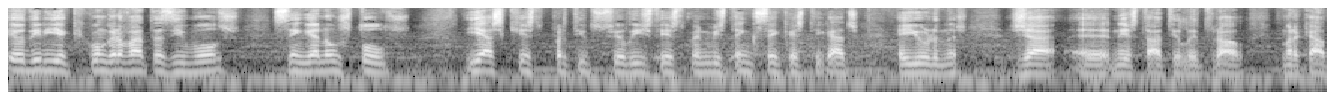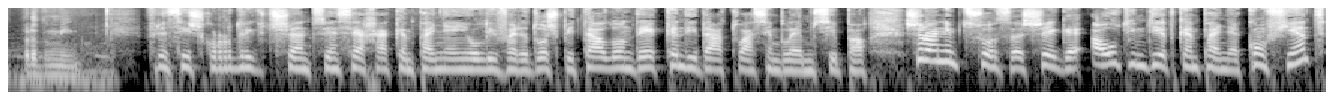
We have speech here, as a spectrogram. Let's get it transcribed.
eu diria que com gravatas e bolos se enganam os tolos e acho que este Partido Socialista este Primeiro-Ministro têm que ser castigados em urnas já uh, neste ato eleitoral marcado para domingo. Francisco Rodrigues dos Santos encerra a campanha em Oliveira do Hospital, onde é candidato à Assembleia Municipal. Jerónimo de Sousa chega ao último dia de campanha confiante,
